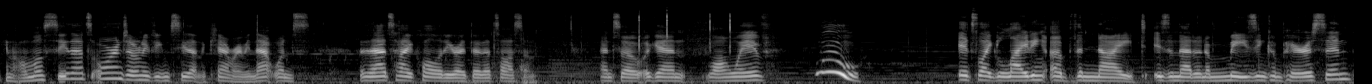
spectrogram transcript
you can almost see that's orange. I don't know if you can see that in the camera. I mean, that one's, that's high quality right there. That's awesome. And so again, long wave, woo! It's like lighting up the night. Isn't that an amazing comparison?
